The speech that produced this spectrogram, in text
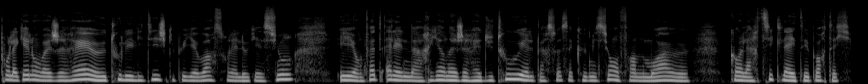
pour laquelle on va gérer euh, tous les litiges qu'il peut y avoir sur la location. Et en fait, elle, elle n'a rien à gérer du tout et elle perçoit sa commission en fin de mois quand l'article a été porté.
